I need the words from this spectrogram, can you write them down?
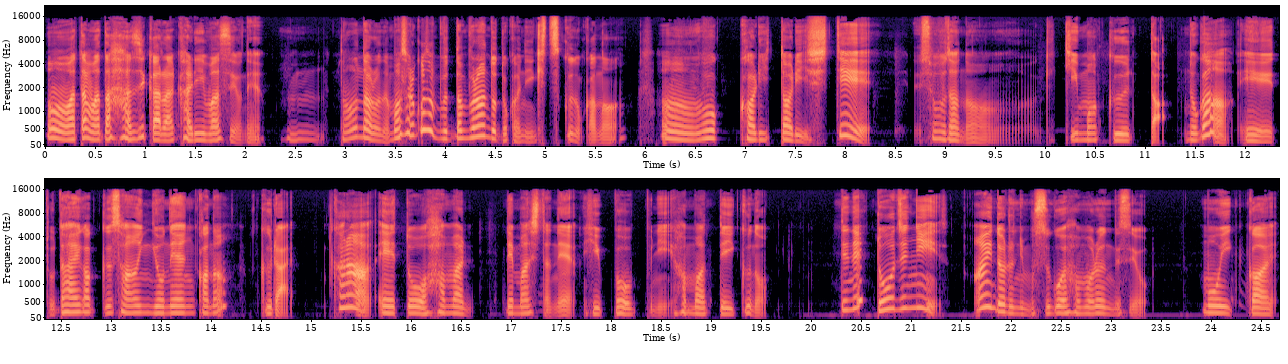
もうまたまた端から借りますよね。うん。なんだろうね。まあ、それこそブッダブランドとかに行き着くのかな。うん。を借りたりして、そうだな。聞きまくったのが、えっ、と、大学3、4年かな？ぐらいから、えっ、と、ハマれましたね。ヒップホップにハマっていくの。でね、同時に、アイドルにもすごいハマるんですよ。もう一回。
